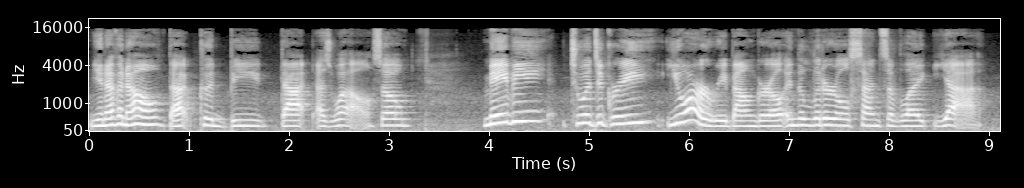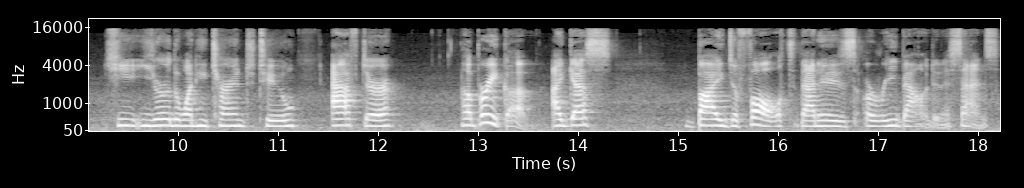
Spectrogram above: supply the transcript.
you never know. That could be that as well. So maybe to a degree, you are a rebound girl in the literal sense of like, yeah, he you're the one he turned to after a breakup. I guess by default that is a rebound in a sense,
